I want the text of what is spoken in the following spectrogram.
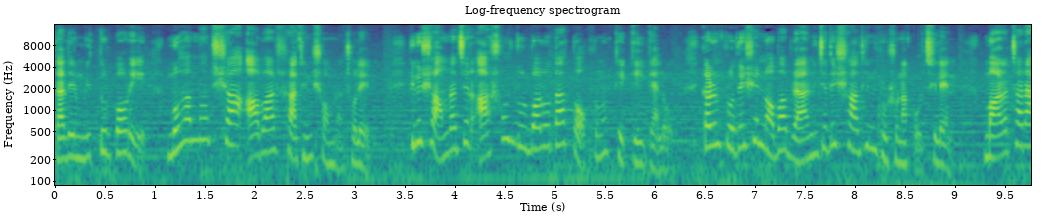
তাদের মৃত্যুর পরে মোহাম্মদ শাহ আবার স্বাধীন সম্রাট হলেন। কিন্তু সাম্রাজ্যের আসল দুর্বলতা তখনও থেকেই গেল, কারণ প্রদেশের নবাবরা নিজেদের স্বাধীন ঘোষণা করছিলেন। মারাঠারা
